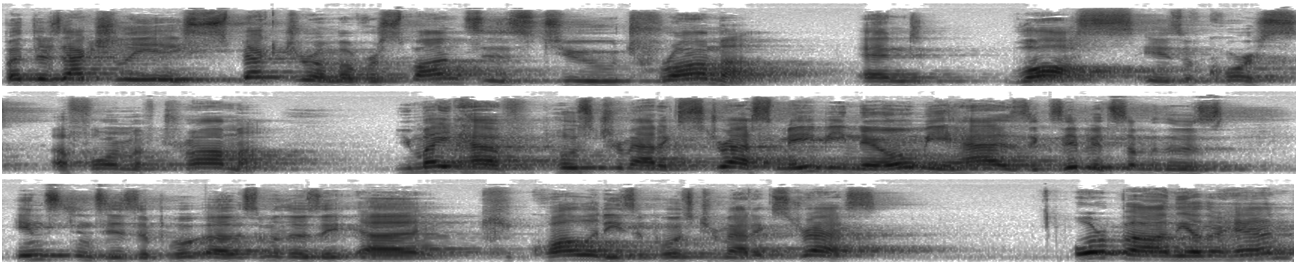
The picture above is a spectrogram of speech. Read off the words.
But there's actually a spectrum of responses to trauma, and loss is, of course, a form of trauma. You might have post traumatic stress. Maybe Naomi has exhibited some of those instances of uh, some of those uh, qualities of post traumatic stress. Orpah, on the other hand,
